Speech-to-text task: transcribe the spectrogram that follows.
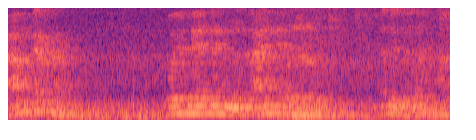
काम करना कोई लेन देन लाइन नहीं हाँ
